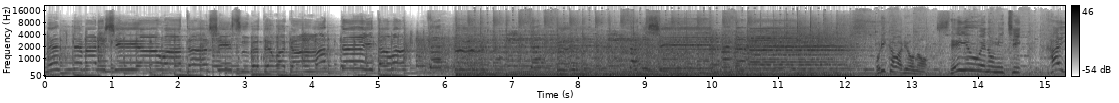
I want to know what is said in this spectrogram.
めんねマリシア私すべてわかっていたわ。全部全部抱きしめてね堀川亮の声優への道回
